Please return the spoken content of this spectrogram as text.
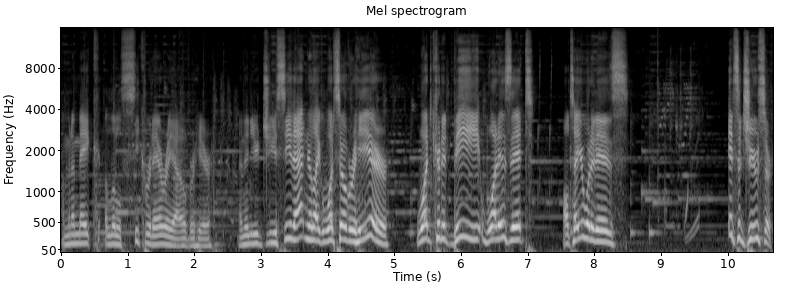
I'm gonna make a little secret area over here. And then you you see that and you're like, what's over here? What could it be? What is it? I'll tell you what it is. It's a juicer.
